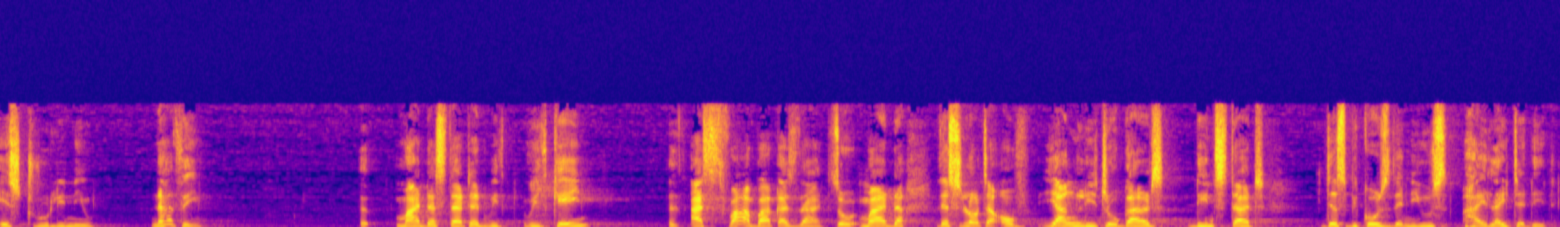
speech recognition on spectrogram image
is truly new. Nothing uh, murder started with, with Cain, uh, as far back as that. So, murder, the slaughter of young little girls didn't start just because the news highlighted it.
